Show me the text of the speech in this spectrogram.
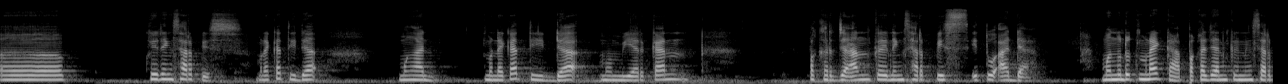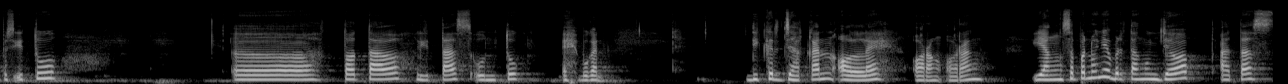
uh, cleaning service. Mereka tidak mengad mereka tidak membiarkan pekerjaan cleaning service itu ada. Menurut mereka pekerjaan cleaning service itu uh, totalitas untuk eh bukan dikerjakan oleh orang-orang yang sepenuhnya bertanggung jawab atas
